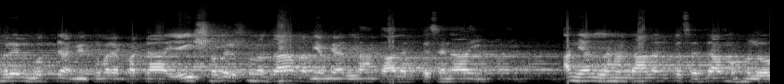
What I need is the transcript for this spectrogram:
ঘরের মধ্যে আমি তোমার পাঠাই, এই সবের কোনো দাম আমি আমি আল্লাহ তাআলার কাছে নাই। আমি আল্লাহ তাআলার কাছে দাম হলো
